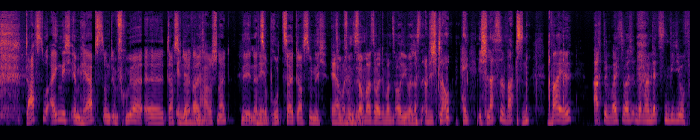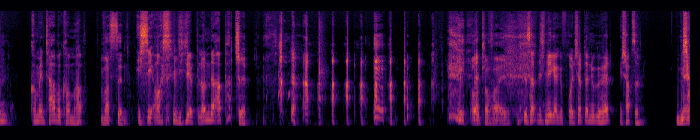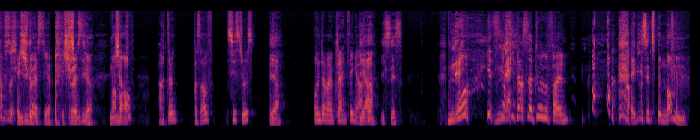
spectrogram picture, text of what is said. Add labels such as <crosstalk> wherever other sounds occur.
Darfst du eigentlich im Herbst und im Frühjahr, äh, darfst In du da deine Wald. Haare schneiden? Nee, ne? Nee. Zur Brutzeit darfst du nicht. Ja, und im Friseur. Sommer sollte man es auch lieber lassen. Und ich glaube, <laughs> hey, ich lasse wachsen, weil, Achtung, weißt du, was ich unter meinem letzten Video einen Kommentar bekommen habe? Was denn? Ich sehe aus <laughs> wie der blonde Apache. <laughs> Oh, Toffer, ey. Das hat mich mega gefreut. Ich habe da nur gehört, ich hab sie. Nee, ich hab sie. schon Ich wieder. schwör's dir. Ich <laughs> schwör's dir. Mach Ich mal auf. Achtung, pass auf. Siehst du es? Ja. Unter meinem kleinen Finger. Achtung. Ja, ich seh's. Nee. Oh, jetzt ist sie auf die Tastatur gefallen. <laughs> Ey, die ist jetzt benommen.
